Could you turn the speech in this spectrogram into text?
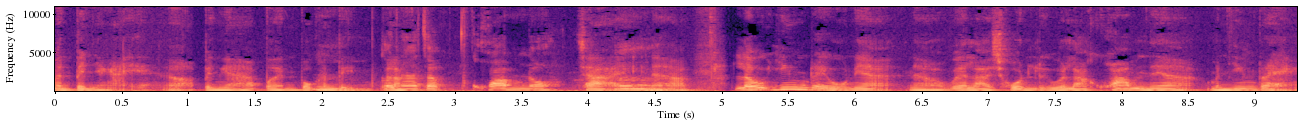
มันเป็นยังไงเออเป็นไงคะเปิ้ลปกติอืมก็น่าจะคว่ำเนาะ ใช่อืมนะคะ แล้วยิ่งเร็วเนี่ยนะเวลาชนหรือเวลาคว่ำเนี่ยมันยิ่งแรง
